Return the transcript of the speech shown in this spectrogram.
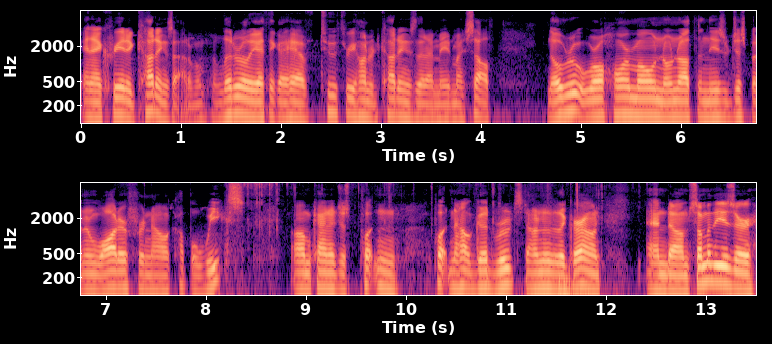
and I created cuttings out of them. Literally, I think I have two, three hundred cuttings that I made myself. No root hormone, no nothing. These have just been in water for now a couple weeks. Um, kind of just putting putting out good roots down into the ground. And um, some of these are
